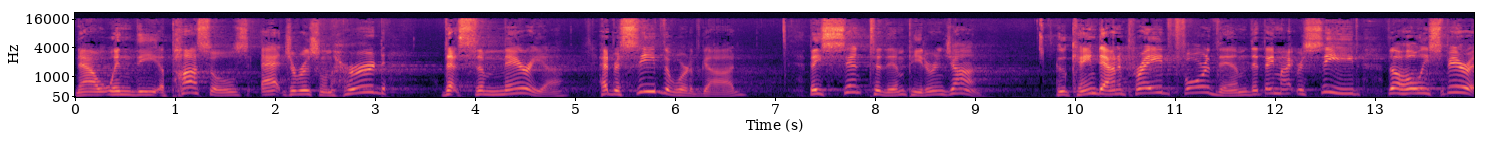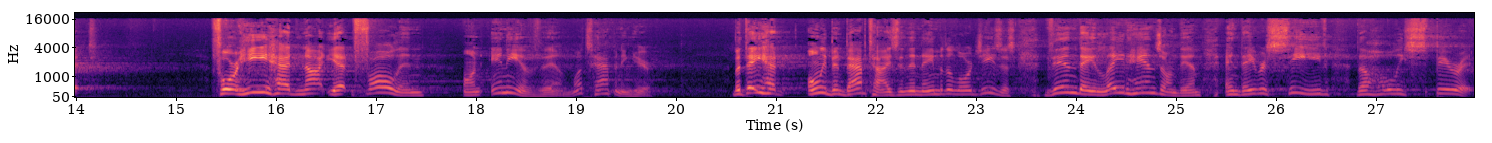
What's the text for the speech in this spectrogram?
Now, when the apostles at Jerusalem heard that Samaria had received the word of God, they sent to them Peter and John who came down and prayed for them that they might receive the Holy Spirit. For he had not yet fallen on any of them. What's happening here? But they had only been baptized in the name of the Lord Jesus. Then they laid hands on them and they received the Holy Spirit.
